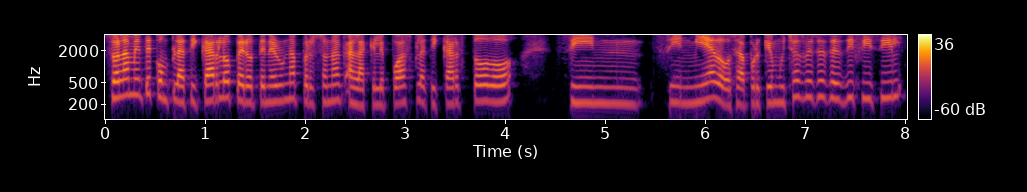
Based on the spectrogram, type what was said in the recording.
Solamente con platicarlo, pero tener una persona a la que le puedas platicar todo sin, sin miedo, o sea, porque muchas veces es difícil,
